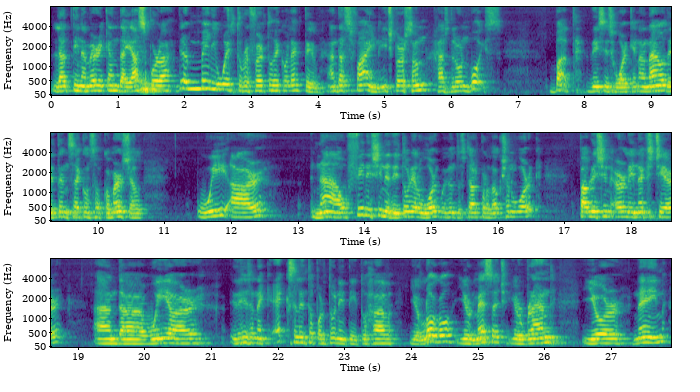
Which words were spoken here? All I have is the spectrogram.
Latin American diaspora. There are many ways to refer to the collective, and that's fine. Each person has their own voice but this is working. And now the 10 seconds of commercial, we are now finishing editorial work. We're going to start production work, publishing early next year. And uh, we are, this is an excellent opportunity to have your logo, your message, your brand your name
